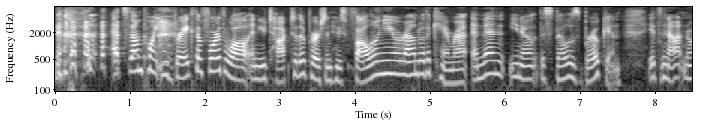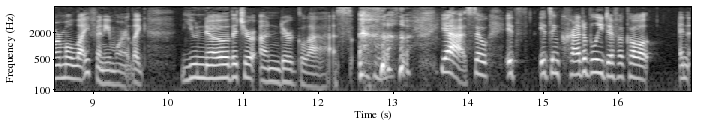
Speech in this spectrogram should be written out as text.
At some point, you break the fourth wall and you talk to the person who's following you around with a camera, and then, you know, the spell is broken. It's not normal life anymore. Like, you know that you're under glass. Mm-hmm. yeah, so it's it's incredibly difficult and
